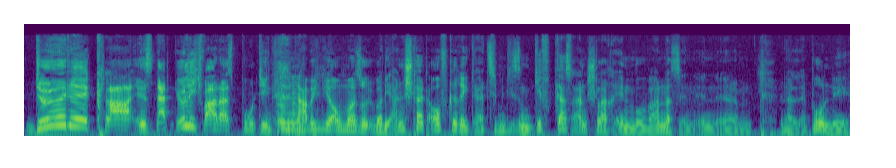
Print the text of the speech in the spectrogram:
Dödel klar ist, natürlich war das Putin. Mhm. Da habe ich mich auch mal so über die Anstalt aufgeregt, als sie mit diesem Giftgasanschlag in, wo waren das, in, in, ähm, in Aleppo? Nee.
